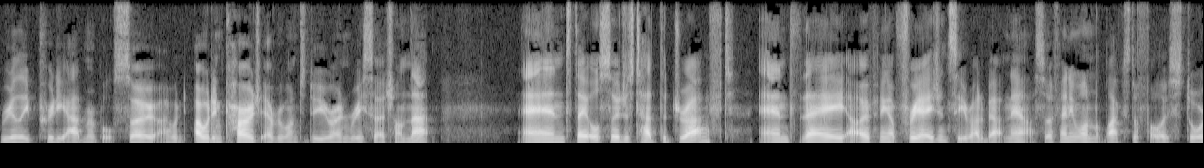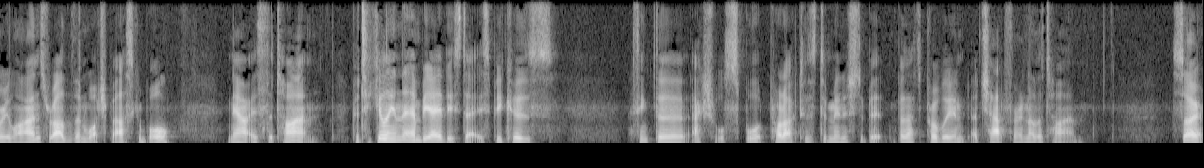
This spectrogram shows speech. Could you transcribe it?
really pretty admirable. So I would I would encourage everyone to do your own research on that. And they also just had the draft and they are opening up free agency right about now. So if anyone likes to follow storylines rather than watch basketball, now is the time. Particularly in the NBA these days, because I think the actual sport product has diminished a bit, but that's probably a chat for another time. So,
